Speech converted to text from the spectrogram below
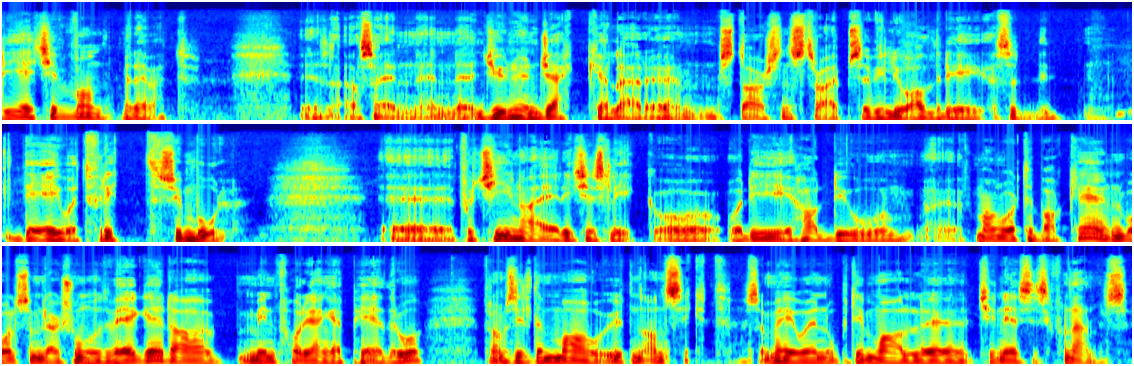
De er ikke vant med det, vet du. Altså en, en Union Jack eller um, Stars and Stripes vil jo aldri altså, det, det er jo et fritt symbol. Eh, for Kina er det ikke slik, og, og, de hadde jo eh, mange år tilbake en voldsom reaksjon mot VG da min forgjenger Pedro framstilte Mao uten ansikt, som er jo en optimal eh, kinesisk fornærmelse.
